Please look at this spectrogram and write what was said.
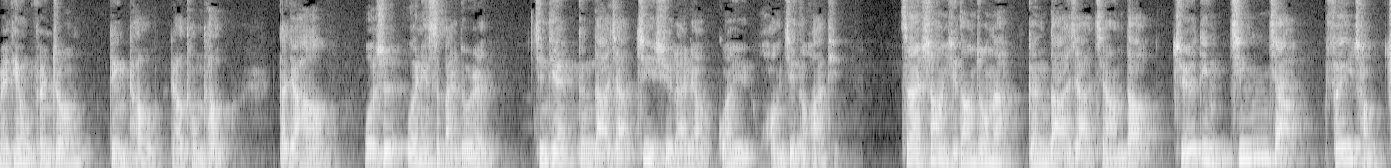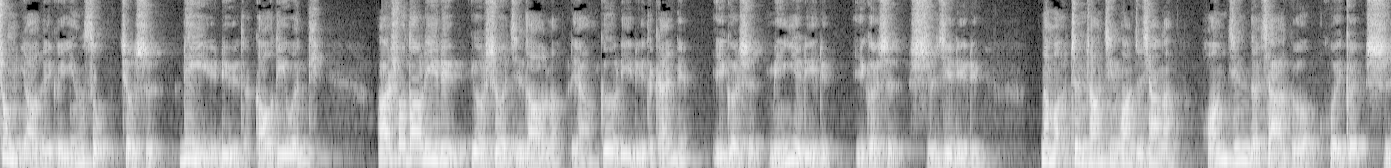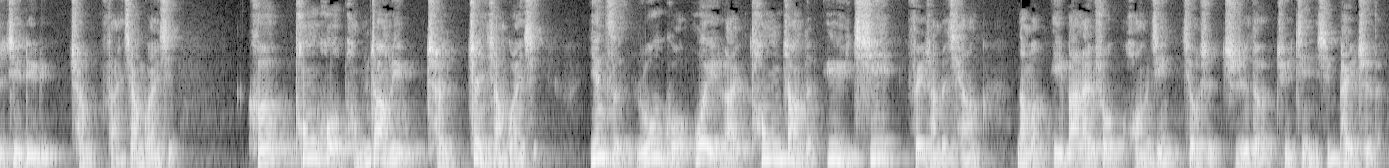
每天五分钟，定投聊通透。大家好，我是威尼斯摆渡人。今天跟大家继续来聊关于黄金的话题。在上一集当中呢，跟大家讲到决定金价非常重要的一个因素就是利率的高低问题。而说到利率，又涉及到了两个利率的概念，一个是名义利率，一个是实际利率。那么正常情况之下呢，黄金的价格会跟实际利率成反向关系，和通货膨胀率成正向关系。因此，如果未来通胀的预期非常的强，那么一般来说，黄金就是值得去进行配置的。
